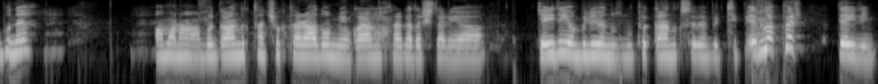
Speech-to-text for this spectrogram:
Bu ne? Aman ha ben karanlıktan çok da rahat olmuyorum karanlıkta arkadaşlar ya. Geliyorum biliyorsunuz bu pek karanlık seven bir tip. Per değilim.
